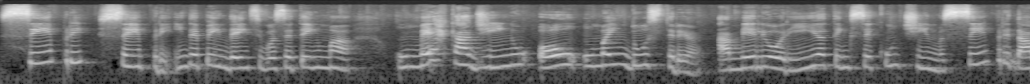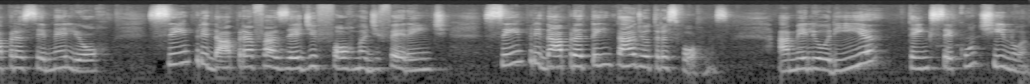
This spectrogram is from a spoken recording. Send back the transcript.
Sempre, sempre, independente se você tem uma um mercadinho ou uma indústria, a melhoria tem que ser contínua, sempre dá para ser melhor, sempre dá para fazer de forma diferente, sempre dá para tentar de outras formas. A melhoria tem que ser contínua.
